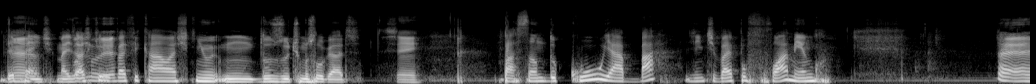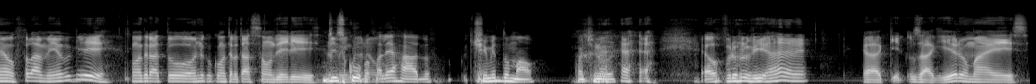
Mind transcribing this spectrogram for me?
Depende. É, mas acho que ver. vai ficar, acho que em um dos últimos lugares. Sim. Passando do Cuiabá, a gente vai pro Flamengo. É, é o Flamengo que contratou, a única contratação dele. Desculpa, engano, é falei errado. O time do mal. Continua. é o Bruno Viana, né? É aquele- o zagueiro, mas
